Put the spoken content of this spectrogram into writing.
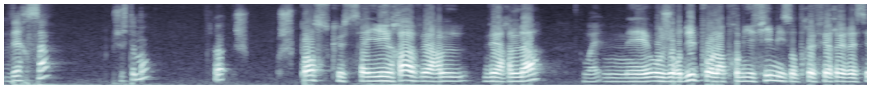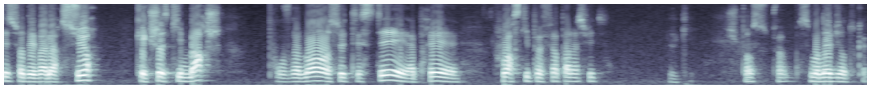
vers ça, justement? Ah, je, je pense que ça ira vers, vers là. Ouais. Mais aujourd'hui, pour leur premier film, ils ont préféré rester sur des valeurs sûres, quelque chose qui marche, pour vraiment se tester et après voir ce qu'ils peuvent faire par la suite. Ok. Je pense, enfin, c'est mon avis en tout cas.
